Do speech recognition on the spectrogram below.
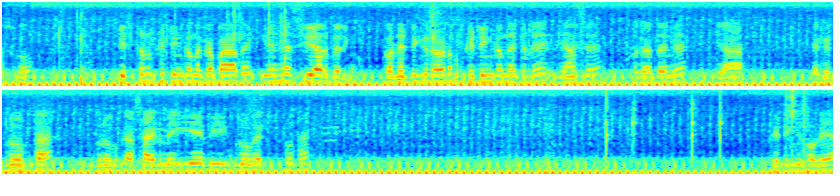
उसको पिस्टन फिटिंग करने के बाद ये है CR bearing connecting rod fitting करने के लिए यहाँ से लगा देंगे यहाँ एक ग्रुप था। ग्रुप का साइड में ये भी ग्रुप एक ठो था। फिटिंग हो गया।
